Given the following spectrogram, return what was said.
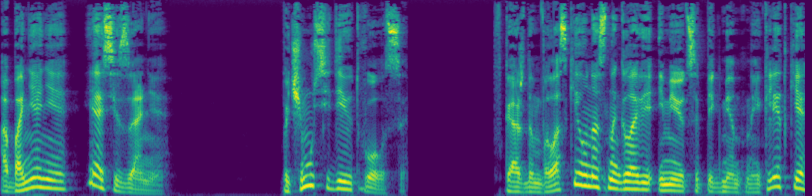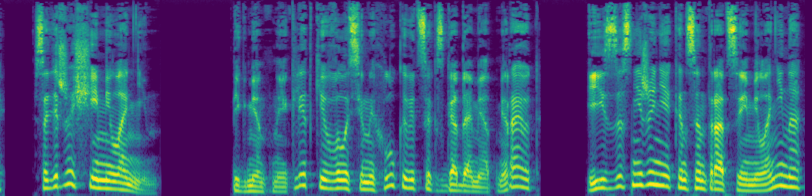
обоняние и осязание. Почему сидеют волосы? В каждом волоске у нас на голове имеются пигментные клетки, содержащие меланин. Пигментные клетки в волосяных луковицах с годами отмирают, и из-за снижения концентрации меланина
